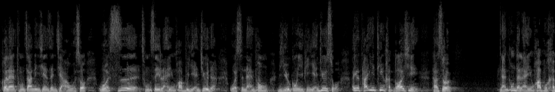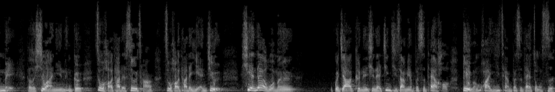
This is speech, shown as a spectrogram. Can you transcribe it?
后来同张丁先生讲，我说我是从事蓝印花布研究的，我是南通旅游工艺品研究所。哎呦，他一听很高兴，他说。南通的蓝印花布很美，他说希望你能够做好它的收藏，做好它的研究。现在我们国家可能现在经济上面不是太好，对文化遗产不是太重视。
